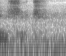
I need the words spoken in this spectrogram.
It?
